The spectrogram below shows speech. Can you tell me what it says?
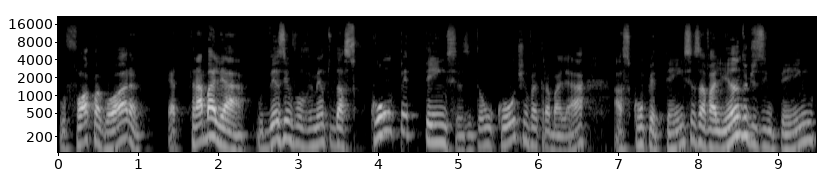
O foco agora é trabalhar o desenvolvimento das competências. Então, o coaching vai trabalhar as competências, avaliando o desempenho,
